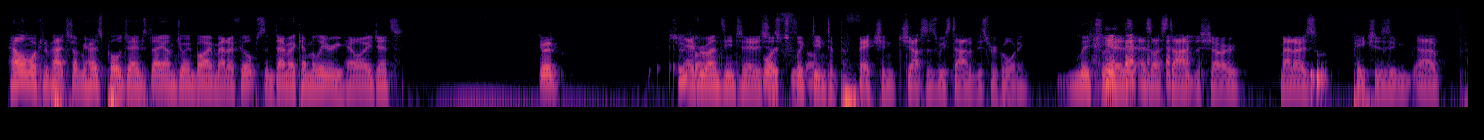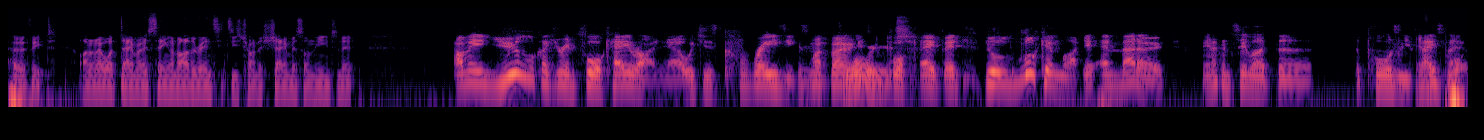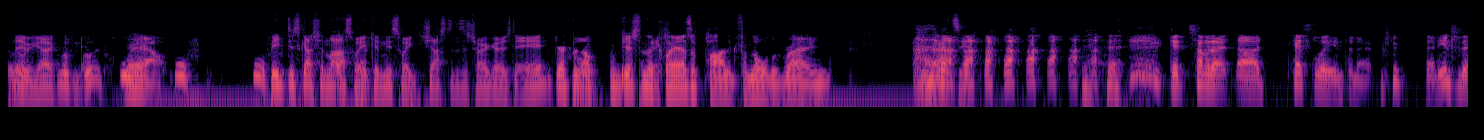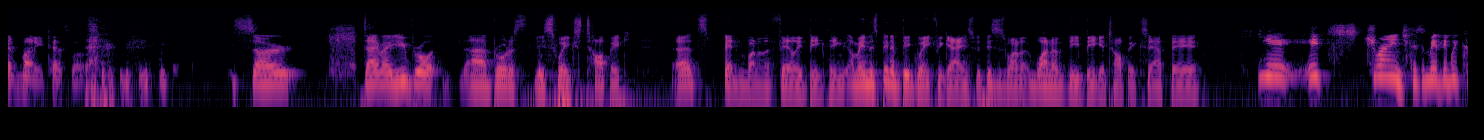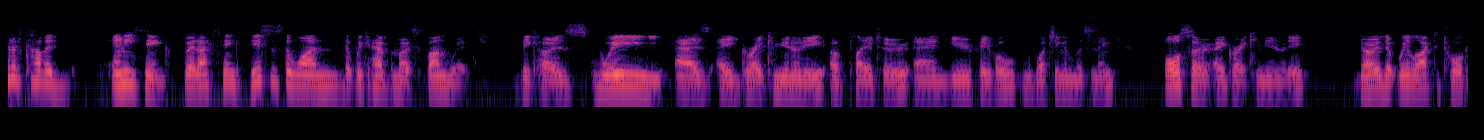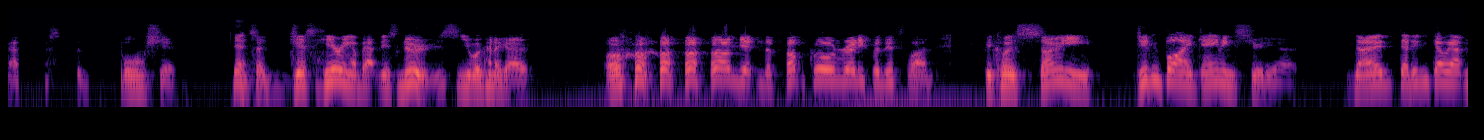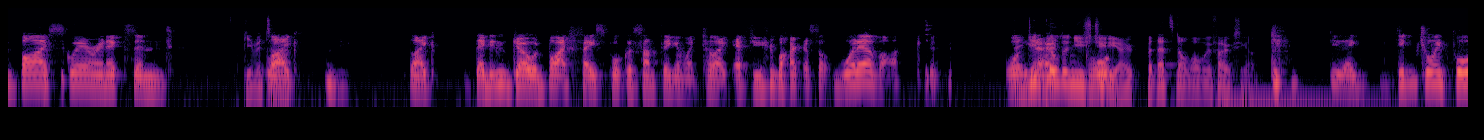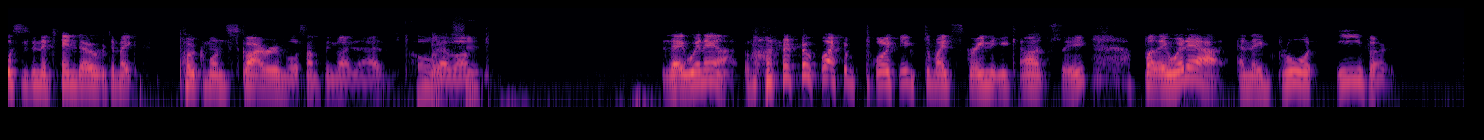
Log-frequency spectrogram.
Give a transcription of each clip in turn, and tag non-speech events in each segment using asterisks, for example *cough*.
Hello and welcome to Patch. I'm your host Paul James. Today I'm joined by Matto Phillips and Damo Camilleri. How are you, gents? Good. Super. Everyone's internet is Always just flicked into perfection just as we started this recording. Literally, *laughs* as, as I started the show, Matto's pictures uh, perfect. I don't know what Damo's seeing on either end since he's trying to shame us on the internet. I mean, you look like you're in 4K right now, which is crazy because my phone Glorious. is in 4K, but you're looking like it. And Matto, man, I can see like the the pores in your Every face, pore- mate. there we go. Looking good. Wow. Oof. Oof. Big discussion last week, and this week, just as the show goes to air, Guessing, boom. I'm guessing the clouds have parted from all the rain. That's it. *laughs* Get some of that uh, Tesla internet, *laughs* that internet money, Tesla. *laughs* So, Damo, you brought uh, brought us this week's topic. Uh, it's been one of the fairly big things. I mean, it's been a big week for games, but this is one of, one of the bigger topics out there. Yeah, it's strange because I mean we could have covered anything, but I think this is the one that we could have the most fun with because we, as a great community of Player Two, and you people watching and listening, also a great community, know that we like to talk absolute bullshit. Yeah. And so just hearing about this news, you were going to go, "Oh, *laughs* I'm getting the popcorn ready for this one," because Sony didn't buy a gaming studio. No, they didn't go out and buy Square Enix and Give it like, like they didn't go and buy Facebook or something and went to like *laughs* fu Microsoft, whatever. *laughs* Or, they you did know, build a new or- studio, but that's not what we're focusing on. *laughs* They didn't join forces with Nintendo to make Pokemon Skyrim or something like that. Holy Whatever. shit! They went out. I don't know why I'm pointing to my screen that you can't see, but they went out and they brought Evo.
